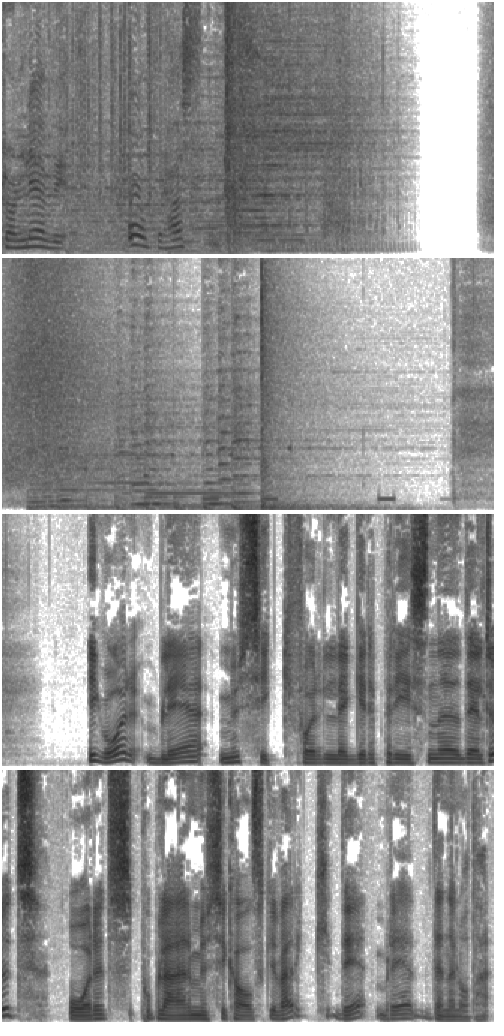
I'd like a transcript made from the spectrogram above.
For han Levi og for hesten. I går ble musikkforleggerprisene delt ut. Årets populærmusikalske verk, det ble denne låta her.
